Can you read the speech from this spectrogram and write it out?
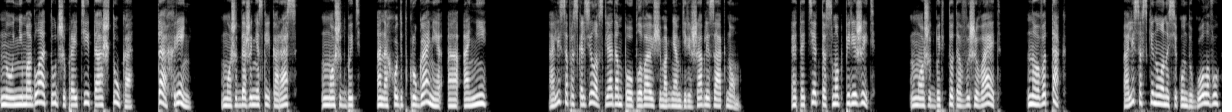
«Ну, не могла тут же пройти та штука, та хрень. Может, даже несколько раз. Может быть, она ходит кругами, а они...» Алиса проскользила взглядом по уплывающим огням дирижабля за окном. «Это те, кто смог пережить. Может быть, кто-то выживает, но вот так». Алиса вскинула на секунду голову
